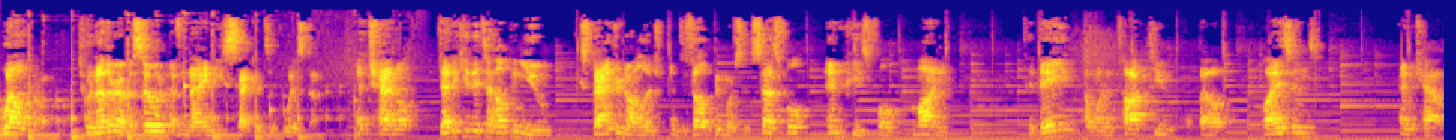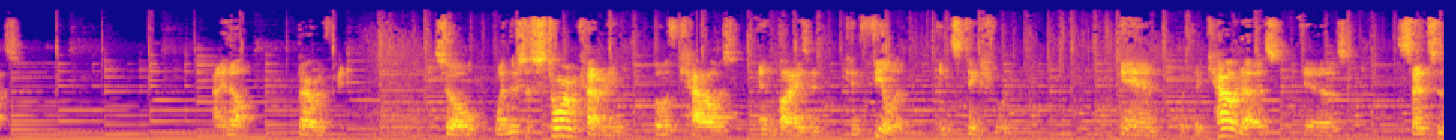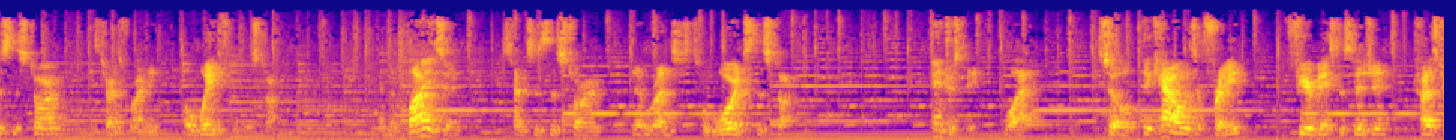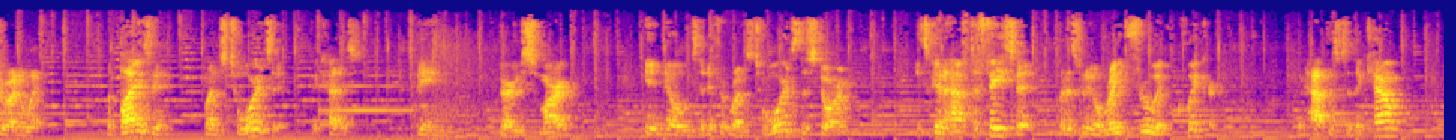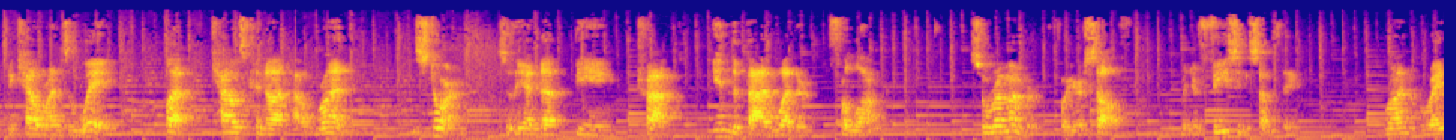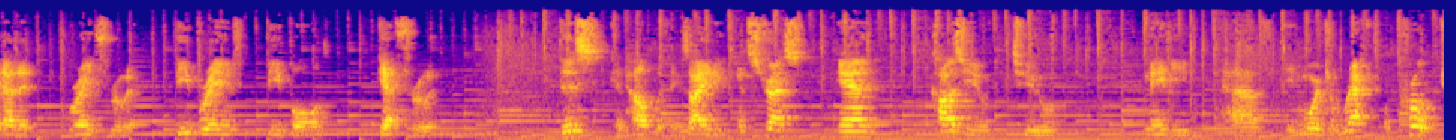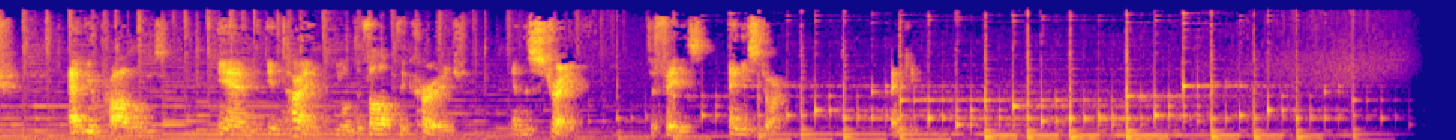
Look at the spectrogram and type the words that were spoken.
Welcome to another episode of 90 Seconds of Wisdom, a channel dedicated to helping you expand your knowledge and develop a more successful and peaceful mind. Today, I want to talk to you about bisons and cows. I know, bear with me. So, when there's a storm coming, both cows and bison can feel it instinctually. And what the cow does is senses the storm and starts running away from the storm. And the bison senses the storm and it runs towards the storm. Interesting. Why? So the cow is afraid, fear based decision, tries to run away. The bison runs towards it because, being very smart, it knows that if it runs towards the storm, it's going to have to face it, but it's going to go right through it quicker. What happens to the cow? The cow runs away, but cows cannot outrun the storm, so they end up being trapped in the bad weather for longer. So remember, for yourself, when you're facing something, run right at it, right through it. Be brave, be bold, get through it. This can help with anxiety and stress and cause you to maybe have a more direct approach at your problems, and in time, you'll develop the courage and the strength to face any storm.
